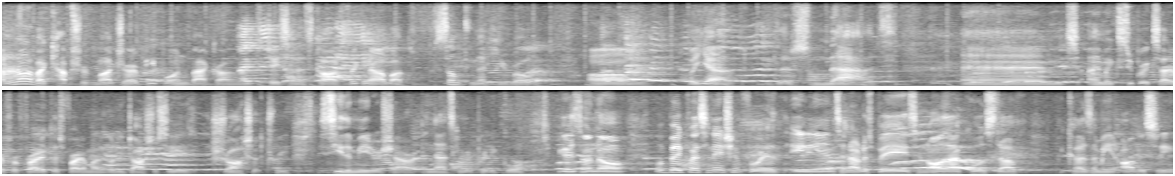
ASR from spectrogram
I don't know if I captured much. There are people in the background like Jason and Scott freaking out about something that he wrote. Um, but yeah, there's that. And I'm like, super excited for Friday because Friday I'm gonna go to Joshua, see, Joshua Tree, see the meteor shower, and that's gonna be pretty cool. If you guys don't know, I'm a big fascination for aliens and outer space and all that cool stuff because I mean, obviously,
